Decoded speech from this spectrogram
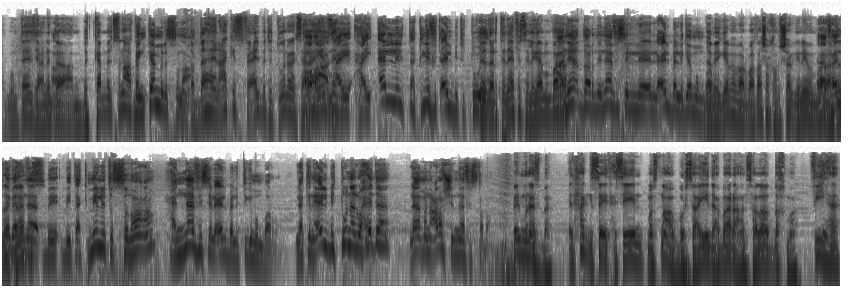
طب ممتاز يعني انت عم بتكمل صناعتك. بنكمل الصناعة. طب ده هينعكس في علبة التونة إنك سعرها طبعا هي... هيقلل تكلفة علبة التونة. تقدر تنافس اللي جاي من بره؟ هنقدر ننافس ال- العلبة اللي جاية من ده بره. بيجيبها ب 14 15 جنيه من بره. هتقدر تنافس؟ ب... بتكملة الصناعة هننافس العلبة اللي بتيجي من بره. لكن علبة التونة لوحدها لا ما نعرفش ننافس طبعا. بالمناسبة الحاج السيد حسين مصنعه ببورسعيد عبارة عن صالات ضخمة فيها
